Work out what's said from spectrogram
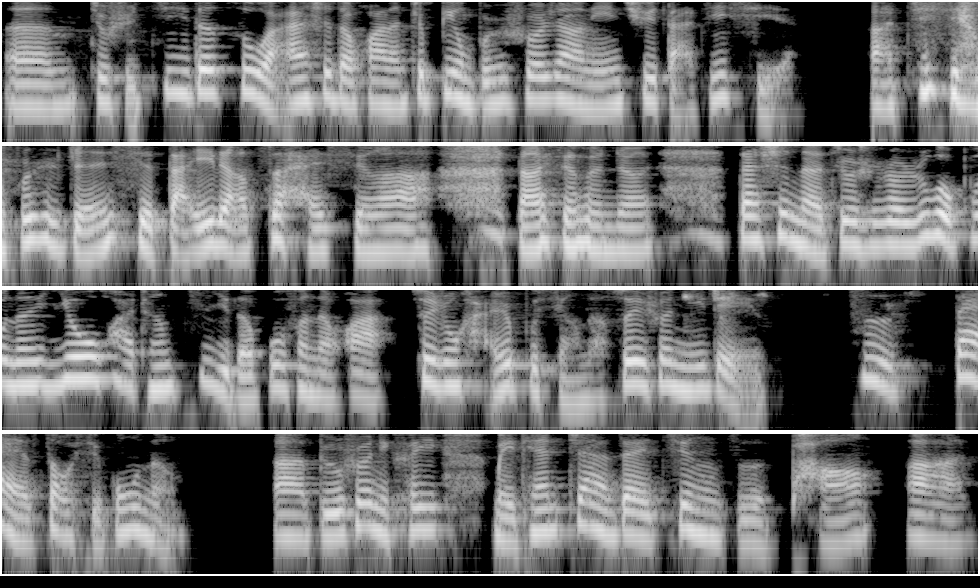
嗯，就是积极的自我暗示的话呢，这并不是说让您去打鸡血啊，鸡血不是人血，打一两次还行啊，当兴奋针。但是呢，就是说如果不能优化成自己的部分的话，最终还是不行的。所以说你得自带造血功能。啊，比如说你可以每天站在镜子旁啊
